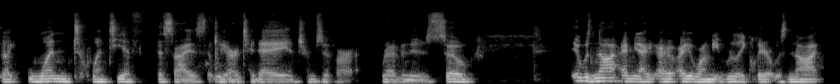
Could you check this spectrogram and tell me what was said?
like one twentieth the size that we are today in terms of our revenues. So it was not. I mean, I, I, I want to be really clear. It was not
